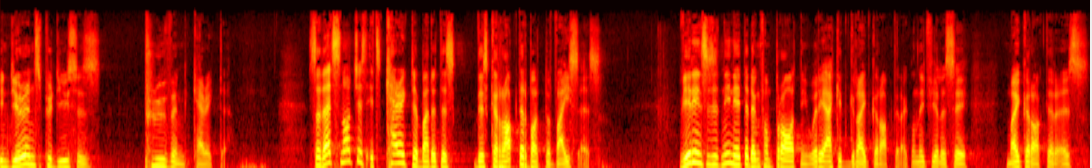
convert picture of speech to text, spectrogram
endurance produces proven character. So that's not just its character but it is dis karakter wat bewys is. Weerens is dit nie net 'n ding van praat nie. Hoor jy ek het great karakter. Ek wil net vir julle sê my karakter is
